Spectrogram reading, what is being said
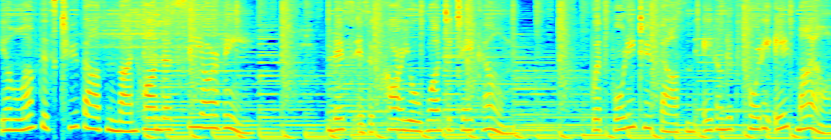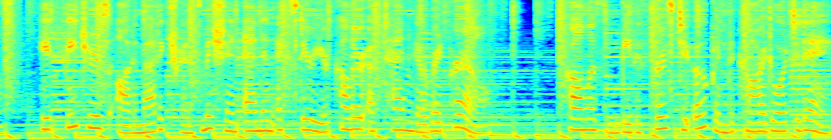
You'll love this 2009 Honda CRV. This is a car you'll want to take home. With 42,848 miles, it features automatic transmission and an exterior color of Tango Red Pearl. Call us and be the first to open the car door today.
